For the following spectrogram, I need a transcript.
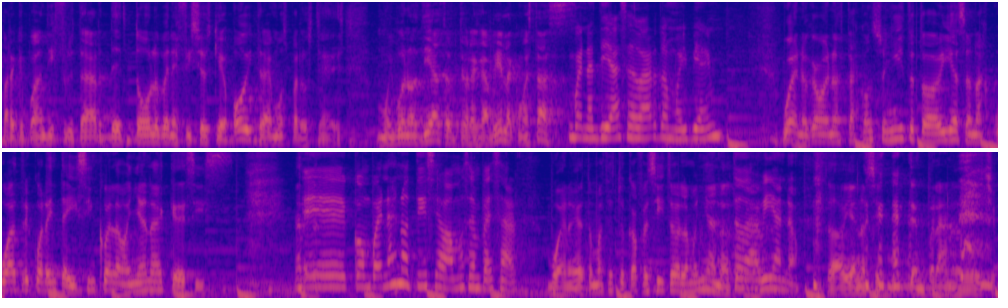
para que puedan disfrutar de todos los beneficios que hoy traemos para ustedes. Muy buenos días, doctora Gabriela. ¿Cómo estás? Buenos días, Eduardo. Muy bien. Bueno, que bueno, estás con sueñito todavía, son las 4 y 45 de la mañana, ¿qué decís? Eh, con buenas noticias vamos a empezar. Bueno, ¿ya tomaste tu cafecito de la mañana? Todavía, no? Todavía no, sí, es muy temprano, de hecho.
